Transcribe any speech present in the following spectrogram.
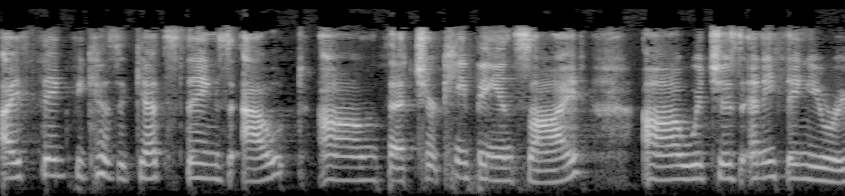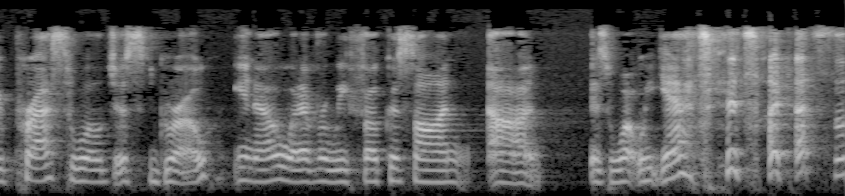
I think because it gets things out um, that you're keeping inside, uh, which is anything you repress will just grow. You know, whatever we focus on. Uh, is what we get. It's like that's the,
